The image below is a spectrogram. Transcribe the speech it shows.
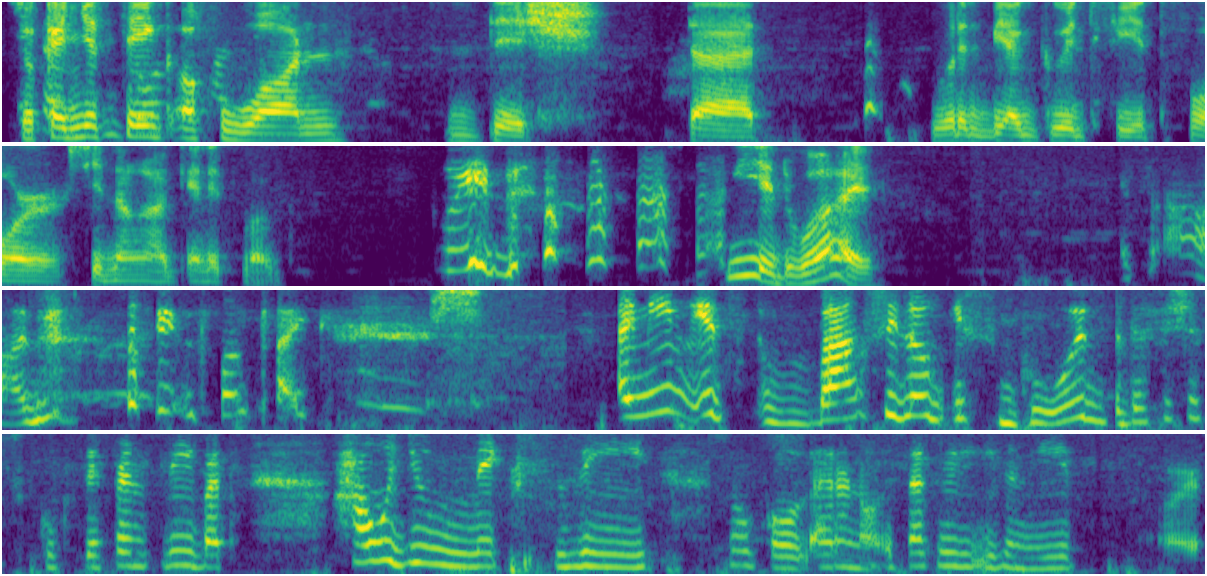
So can you think of one dish that wouldn't be a good fit for sinangag and itlog? squid. Weird, why? It's odd. I don't like. I mean, it's bang silog is good. The fish is cooked differently, but how would you mix the so-called I don't know? Is that really even meat or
